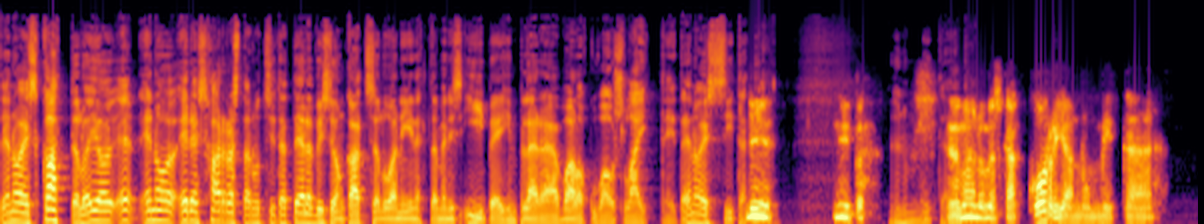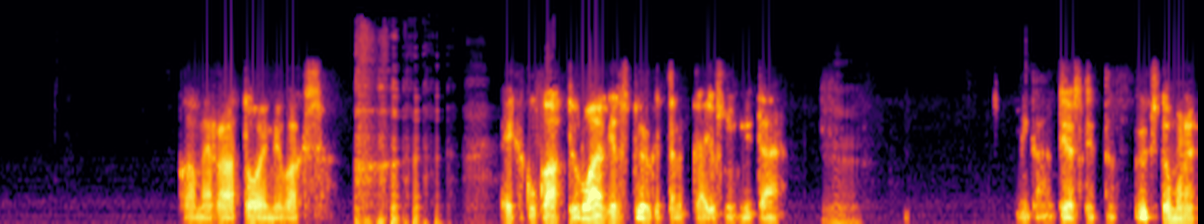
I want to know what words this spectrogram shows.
En ole edes kattelu, ei ole, en, en ole edes harrastanut sitä television katselua niin, että menisi eBayhin plärää valokuvauslaitteita. En ole edes sitä. Niin, niinpä. En ole mitään. Ja mä en ole myöskään korjannut mitään kameraa toimivaksi. Eikä kukaan luojan kiitos tyrkyttänytkään just nyt mitään. Hmm mikä on tietysti yksi tuommoinen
